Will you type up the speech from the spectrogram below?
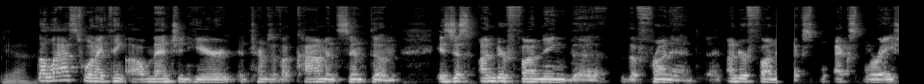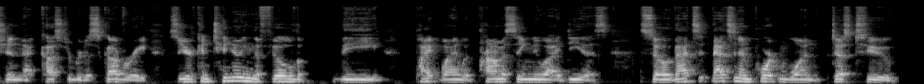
Yeah. The last one I think I'll mention here in terms of a common symptom is just underfunding the the front end and underfunding exploration, that customer discovery. So you're continuing to fill the the pipeline with promising new ideas. So that's that's an important one just to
